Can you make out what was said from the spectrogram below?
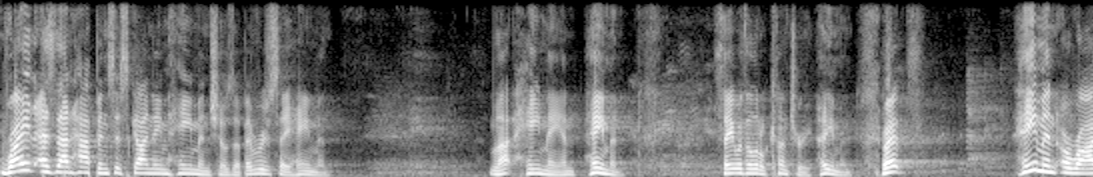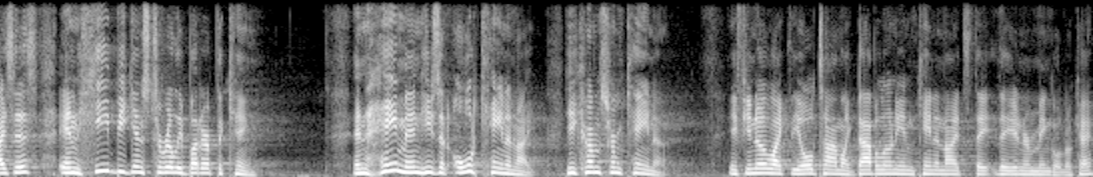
right as that happens, this guy named Haman shows up. Everybody say Haman. Not Haman, Haman. Say it with a little country, Haman, right? Haman arises and he begins to really butter up the king. And Haman, he's an old Canaanite. He comes from Cana. If you know, like the old time, like Babylonian Canaanites, they, they intermingled, okay?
